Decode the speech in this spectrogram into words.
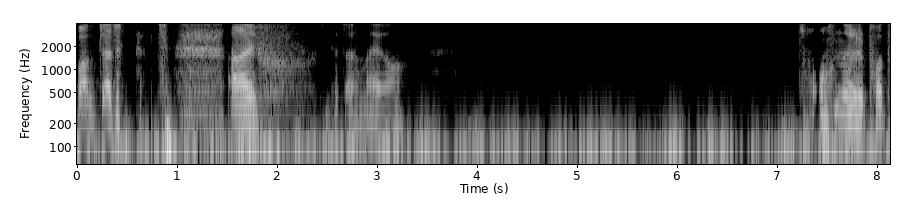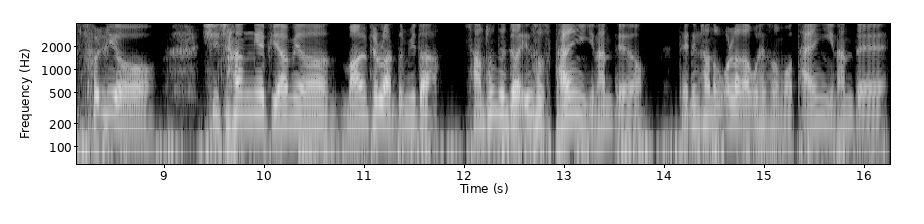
왕 짜증 아휴 진짜 짜증나요 오늘 포트폴리오 시장에 비하면 마음에 별로 안 듭니다. 삼성전자가 있어서 다행이긴 한데요. 대림산업 올라가고 해서 뭐 다행이긴 한데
